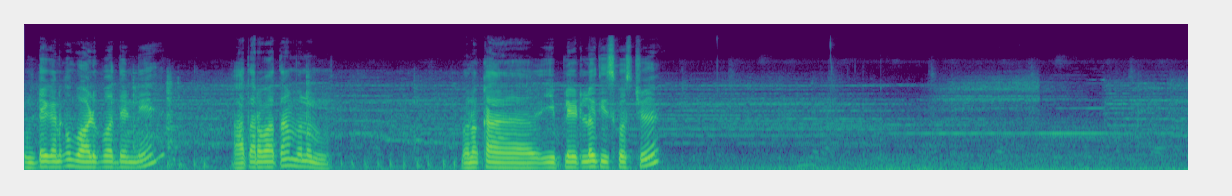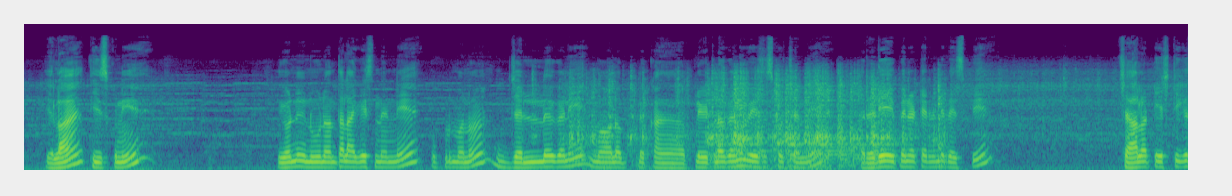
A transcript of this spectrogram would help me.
ఉంటే కనుక వాడిపోద్దండి. ఆ తర్వాత మనం మనం ఈ ప్లేట్లోకి తీసుకోవచ్చు. ఇలా తీసుకుని ఇవన్నీ నూనె అంతా లాగేసిందండి. ఇప్పుడు మనం జల్లు కానీ మామూలు ప్లేట్లో కానీ వేసేసుకోవచ్చండి. రెడీ అయిపోయినట్టేనండి రెసిపీ. చాలా టేస్టీగా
